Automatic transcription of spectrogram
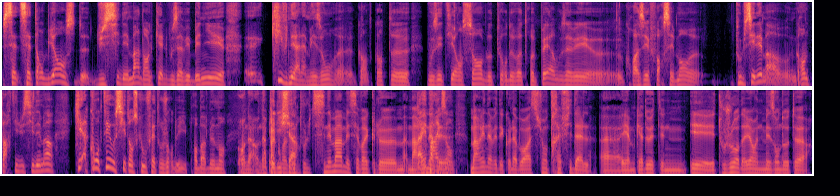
cette, ambiance du cinéma dans lequel vous avez baigné. qui venait à la maison quand, quand vous étiez ensemble autour de votre père Vous avez croisé forcément tout le cinéma, une grande partie du cinéma, qui a compté aussi dans ce que vous faites aujourd'hui, probablement. On n'a on a pas croisé tout le cinéma, mais c'est vrai que le, Marine, avait, Marine avait des collaborations très fidèles. Euh, et MK2 était est toujours d'ailleurs une maison d'auteurs.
